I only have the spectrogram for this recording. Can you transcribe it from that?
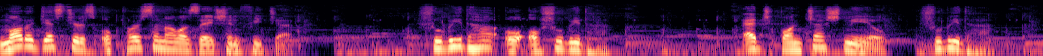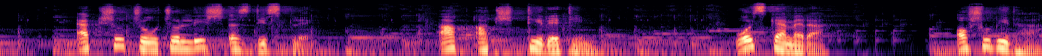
মর জেস্টার্স ও পার্সোনালাইজেশন ফিচার সুবিধা ও অসুবিধা। এজ পঞ্চাশ নিয়েও সুবিধা। একশো চৌচল্লিশ এস ডিসপ্লে আপ আটটি রেটিং ওয়েস ক্যামেরা অসুবিধা।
